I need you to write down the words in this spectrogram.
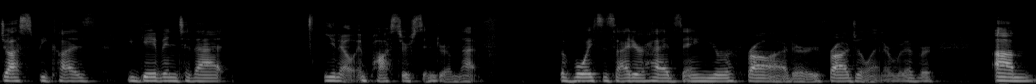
just because you gave into that, you know, imposter syndrome, that f- the voice inside your head saying you're a fraud or you're fraudulent or whatever. Um,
